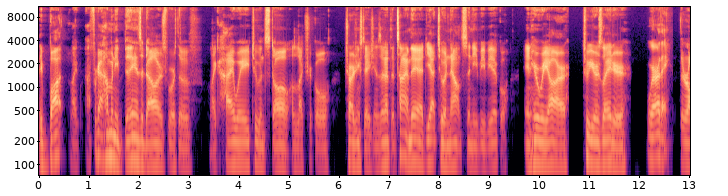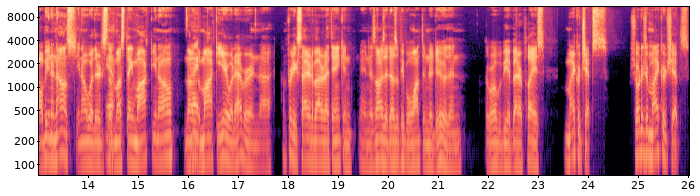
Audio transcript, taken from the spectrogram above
they bought like, I forgot how many billions of dollars worth of like highway to install electrical charging stations. And at the time, they had yet to announce an EV vehicle. And here we are, two years later, Where are they? they're all being announced, you know, whether it's Yeah. the Mustang Mach, you know, the, Right. the Mach E or whatever. And uh, I'm pretty excited about it, I think. And, and as long as it does what people want them to do, then the world would be a better place. Microchips, shortage of microchips.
